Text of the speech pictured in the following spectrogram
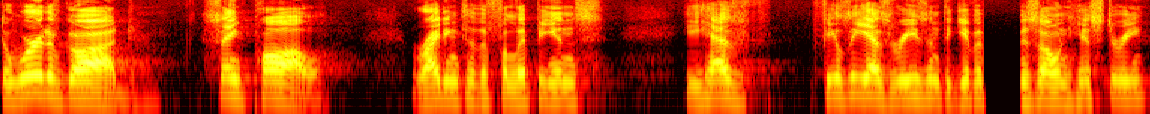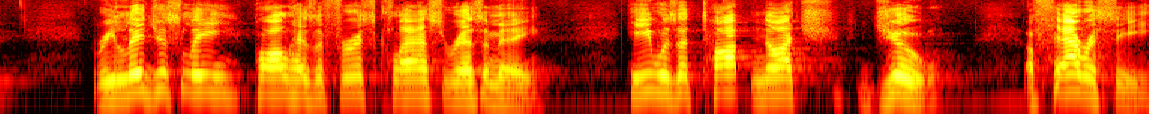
the Word of God, St. Paul, writing to the Philippians, he has, feels he has reason to give his own history. Religiously, Paul has a first class resume. He was a top notch Jew, a Pharisee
